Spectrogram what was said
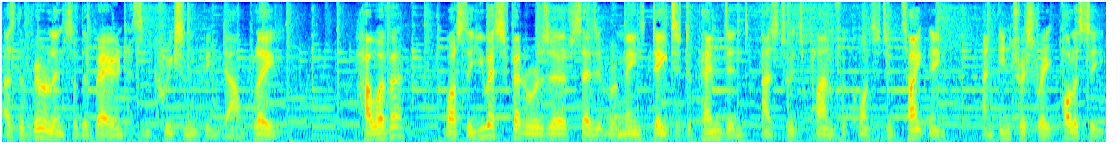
as the virulence of the variant has increasingly been downplayed. However, whilst the US Federal Reserve says it remains data dependent as to its plan for quantitative tightening and interest rate policy,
